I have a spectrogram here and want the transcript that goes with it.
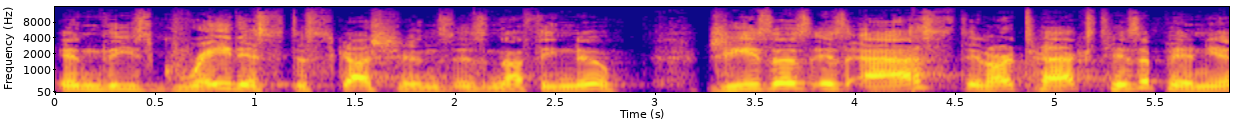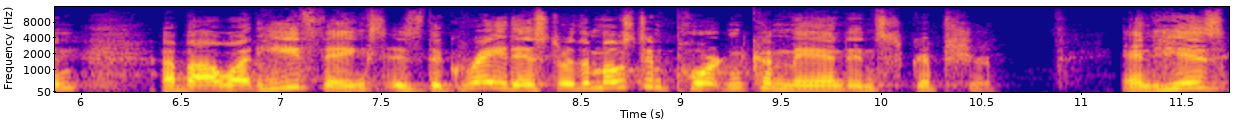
in these greatest discussions is nothing new. Jesus is asked in our text his opinion about what he thinks is the greatest or the most important command in Scripture. And his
